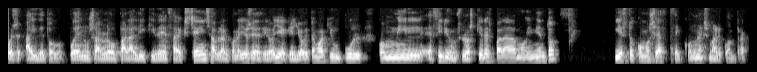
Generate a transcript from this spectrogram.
pues hay de todo. Pueden usarlo para liquidez a exchange, hablar con ellos y decir, oye, que yo tengo aquí un pool con mil Ethereum, ¿los quieres para movimiento? ¿Y esto cómo se hace? Con un smart contract.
